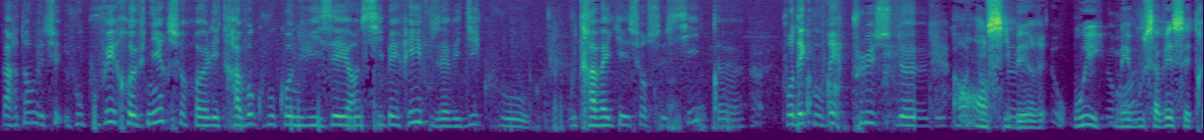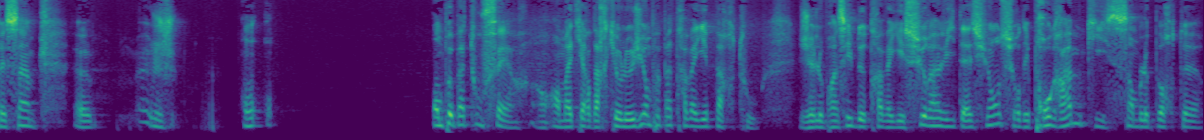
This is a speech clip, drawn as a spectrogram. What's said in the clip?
pardon, monsieur, vous pouvez revenir sur euh, les travaux que vous conduisez en Sibérie. Vous avez dit que vous, vous travaillez sur ce site euh, pour découvrir plus de. en, Sibérie, oui, mais vous savez, c'est très simple. on, on ne peut pas tout faire. En, matière d'archéologie, on ne peut pas travailler partout. J'ai le principe de travailler sur invitation, sur des programmes qui semblent porteurs.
